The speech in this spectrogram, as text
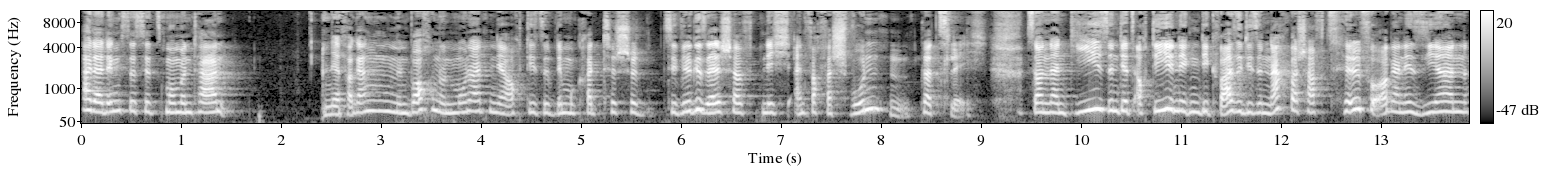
Allerdings ist jetzt momentan in den vergangenen Wochen und Monaten ja auch diese demokratische Zivilgesellschaft nicht einfach verschwunden plötzlich, sondern die sind jetzt auch diejenigen, die quasi diese Nachbarschaftshilfe organisieren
